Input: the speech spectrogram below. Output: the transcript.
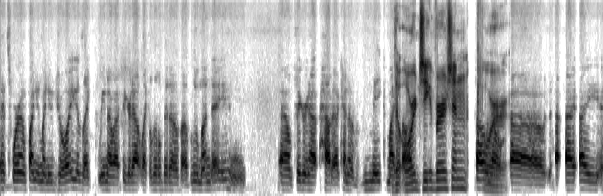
That's where I'm finding my new joy. Is like you know I figured out like a little bit of uh, Blue Monday and. Um, figuring out how to kind of make my the thoughts orgy version, Oh or no. Uh, I, I,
